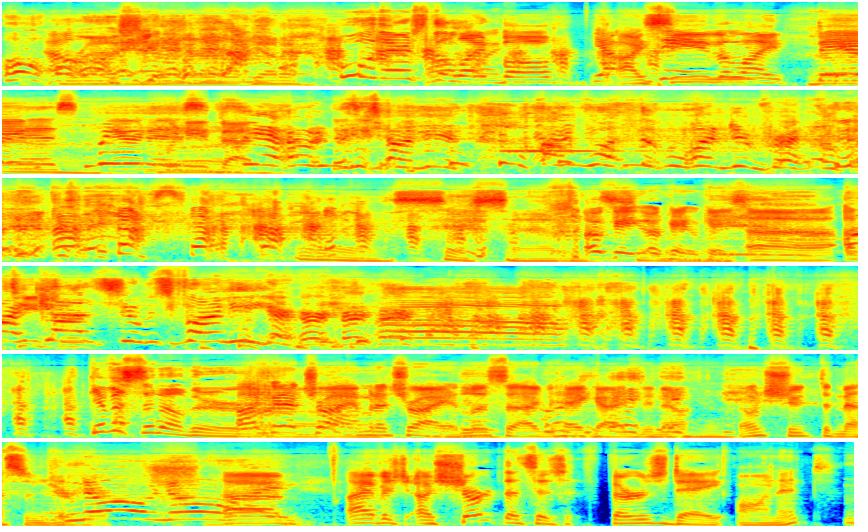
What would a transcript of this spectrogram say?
Oh, Oh, there's the light bulb. Yep. I see the light. There it Ding. is. There it is. We need that. See, I would be you, I won the Wonder Bread Olympics. Oh, so sad. Okay, So okay, okay. Uh, a My t-shirt. costume's funnier. Give us another. I'm gonna try. I'm gonna try it. Listen, I, hey guys, you know, don't shoot the messenger. no, here. no. I- Um, I have a, a shirt that says Thursday on it, so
